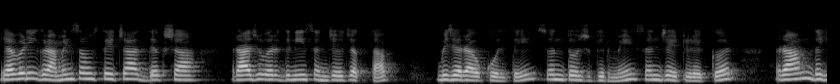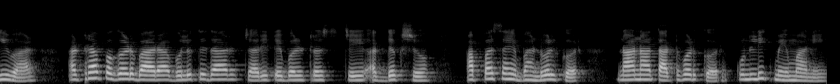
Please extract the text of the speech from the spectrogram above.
यावेळी ग्रामीण संस्थेच्या अध्यक्षा राजवर्धिनी संजय जगताप विजयराव कोलते संतोष गिरमे संजय टिळेकर राम दहिवाळ अठरा पगड बारा बलुतेदार चॅरिटेबल ट्रस्टचे अध्यक्ष आप्पासाहेब भांडवलकर नाना ताटवडकर कुंडलिक मेमाने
